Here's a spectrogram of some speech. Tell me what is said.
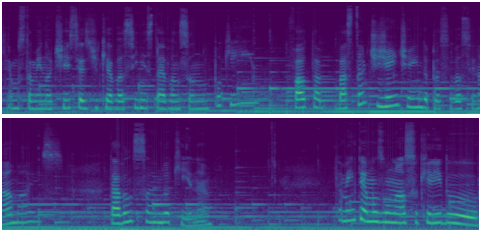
temos também notícias de que a vacina está avançando um pouquinho. Falta bastante gente ainda para se vacinar, mas está avançando aqui, né? Também temos o nosso querido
